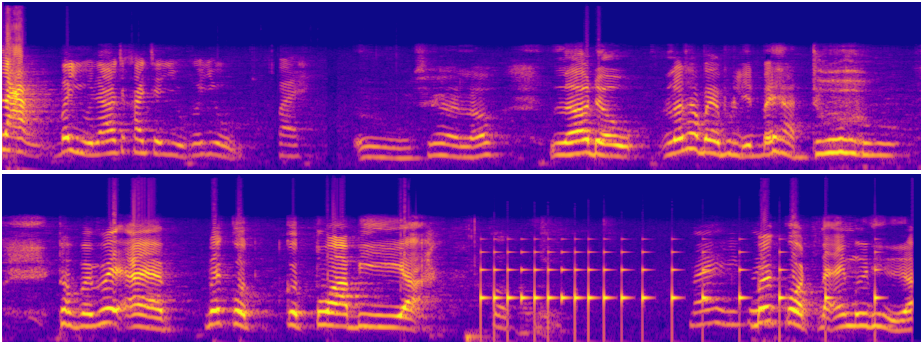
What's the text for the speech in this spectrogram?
หลังไม่อยู่แล้วใครจะอยู่ก็อยู่ไป เออใช่แล้ว แล้วเดี๋ยวแล้วทำไมผลิตไม่หันดูทำไมไม่แอบไม่กดกดตัวบีอะกดไม่ไม่กดในมือถืออะ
